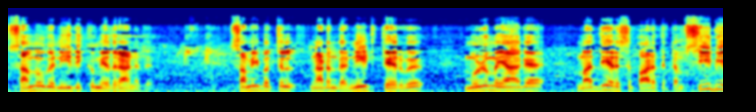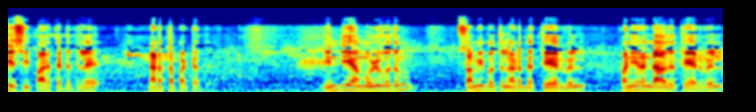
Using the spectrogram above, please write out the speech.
சமூக நீதிக்கும் எதிரானது. சமீபத்தில் நடந்த நீட் தேர்வு முழுமையாக மத்திய அரசு பாடத்திட்டம் சிபிஎஸ்இ பாடத்திட்டத்திலே நடத்தப்பட்டது. இந்தியா முழுவதும் சமீபத்தில் நடந்த தேர்வில் பனிரெண்டாவது தேர்வில்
